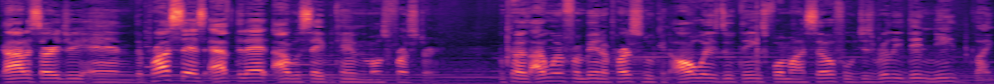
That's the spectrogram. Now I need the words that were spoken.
got out of surgery. And the process after that, I would say, became the most frustrating because I went from being a person who can always do things for myself, who just really didn't need like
